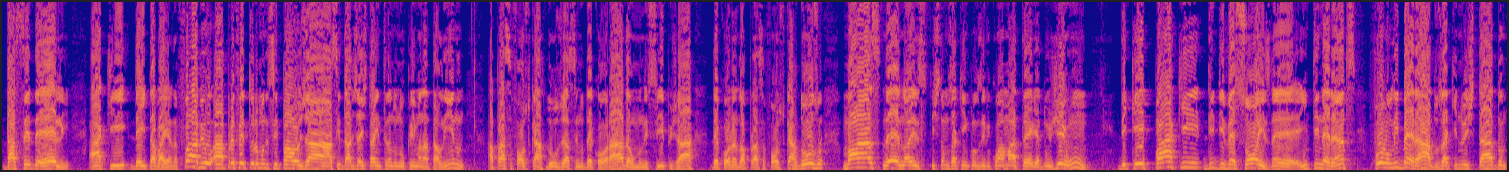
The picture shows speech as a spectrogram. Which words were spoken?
da CDL aqui de Itabaiana. Fábio, a prefeitura municipal já, a cidade já está entrando no clima natalino. A Praça Fausto Cardoso já sendo decorada, o município já decorando a Praça Fausto Cardoso, mas, né, nós estamos aqui inclusive com a matéria do G1 de que parque de diversões, né, itinerantes foram liberados aqui no estado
